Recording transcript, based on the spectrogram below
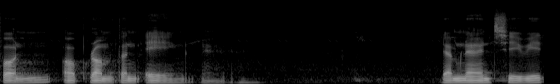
ฝนอบรมตนเองนะดำเนินชีวิต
